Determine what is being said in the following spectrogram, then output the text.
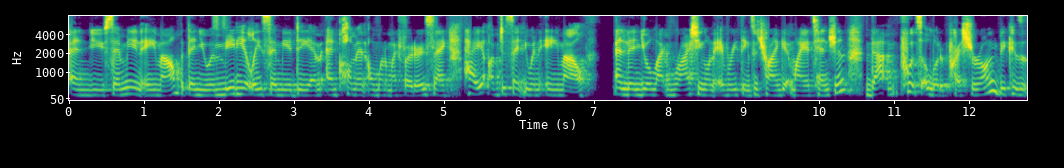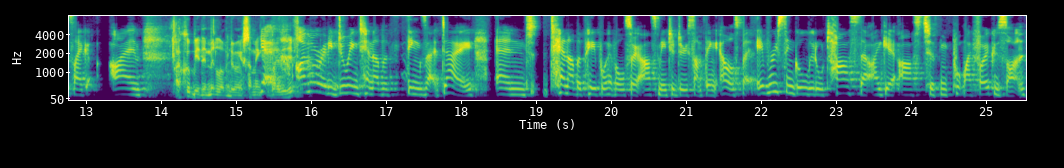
and you send me an email, but then you immediately send me a DM and comment on one of my photos saying, Hey, I've just sent you an email and then you're like writing on everything to try and get my attention, that puts a lot of pressure on because it's like I'm. I could be in the middle of doing something yeah, completely different. I'm already doing 10 other things that day, and 10 other people have also asked me to do something else. But every single little task that I get asked to put my focus on,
